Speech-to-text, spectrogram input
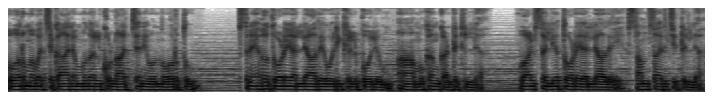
ഓർമ്മ വച്ച കാലം മുതൽക്കുള്ള അച്ഛനെ ഒന്ന് ഓർത്തു സ്നേഹത്തോടെയല്ലാതെ ഒരിക്കൽ പോലും ആ മുഖം കണ്ടിട്ടില്ല. വാത്സല്യത്തോടെയല്ലാതെ സംസാരിച്ചിട്ടില്ല.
